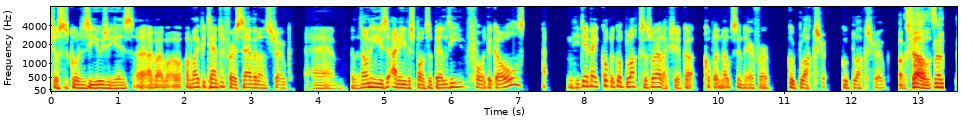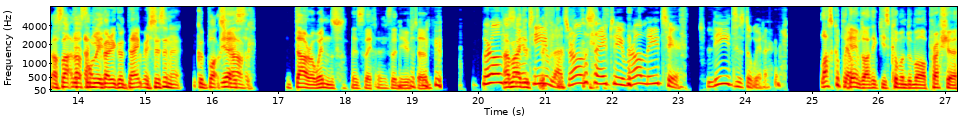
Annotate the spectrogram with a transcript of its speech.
just as good as he usually is. I, I, I might be tempted for a seven on Struijk. Um, I don't think he's any responsibility for the goals. And he did make a couple of good blocks as well. Actually, I've got a couple of notes in there for good block Struijk. Good block Struijk. Block Well, that's that, that's yeah, the I new very good Davis, isn't it? Good block Yeah, Struijk. Dara wins is the is the new term. We're all the I might same team, lads. We're all the same team. We're all Leeds here. Leeds is the winner. Last couple of Yeah. games, I think he's come under more pressure,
